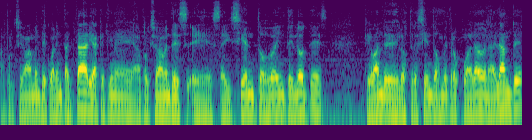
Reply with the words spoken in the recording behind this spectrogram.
aproximadamente 40 hectáreas, que tiene aproximadamente eh, 620 lotes que van desde los 300 metros cuadrados en adelante,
